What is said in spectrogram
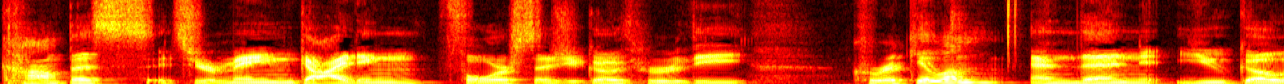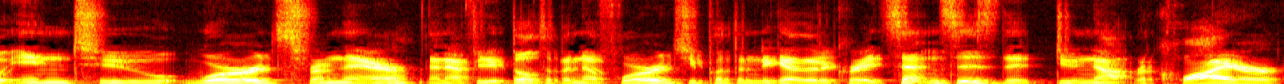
compass, it's your main guiding force as you go through the curriculum. And then you go into words from there. And after you've built up enough words you put them together to create sentences that do not require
